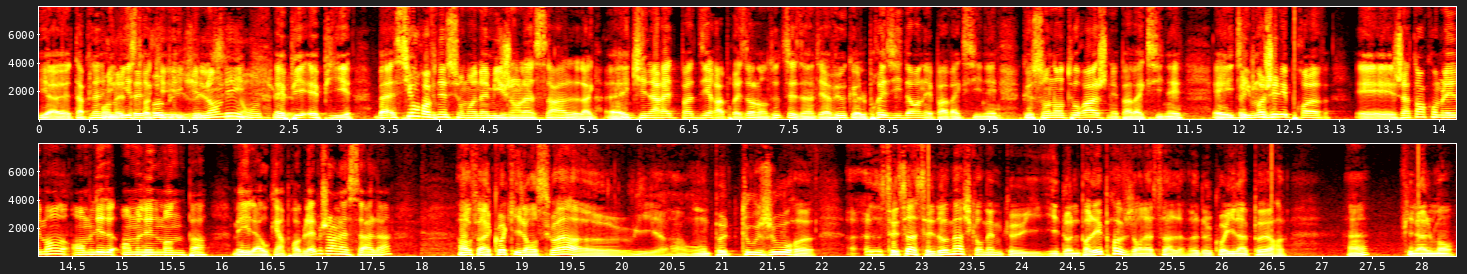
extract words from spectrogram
il y a, t'as plein de On ministres qui, l'ont dit. Et puis, et puis, bah, si on revenait sur mon ami Jean Lassalle, là, euh, et qui n'arrête pas de dire à présent dans toutes ses interviews que le président n'est pas vacciné, que son entourage n'est pas vacciné, et il dit, moi j'ai les preuves, et j'attends qu'on me les demande, on me les, on me les demande pas. Mais il a aucun problème, Jean Lassalle. Hein. Enfin, quoi qu'il en soit, euh, oui, euh, on peut toujours. euh, c'est ça, c'est dommage quand même qu'il il donne pas les preuves dans la salle de quoi il a peur, hein, finalement.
